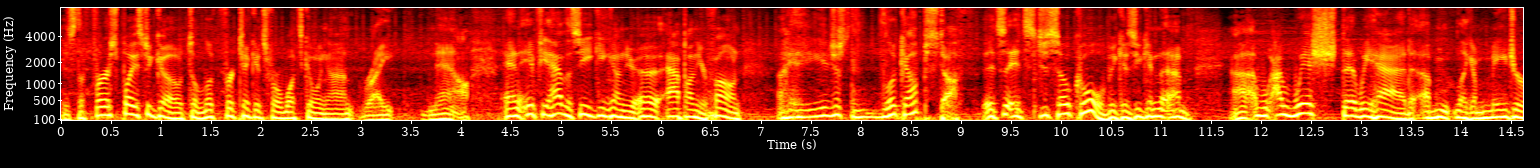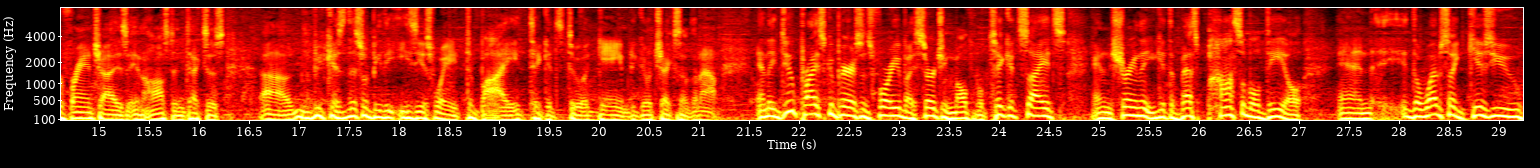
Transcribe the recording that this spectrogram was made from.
It's the first place to go to look for tickets for what's going on right now. And if you have the SeatGeek on your uh, app on your phone, uh, you just look up stuff. It's it's just so cool because you can. Um, uh, I wish that we had a, like a major franchise in Austin, Texas, uh, because this would be the easiest way to buy tickets to a game to go check something out. And they do price comparisons for you by searching multiple ticket sites and ensuring that you get the best possible deal. And the website gives you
